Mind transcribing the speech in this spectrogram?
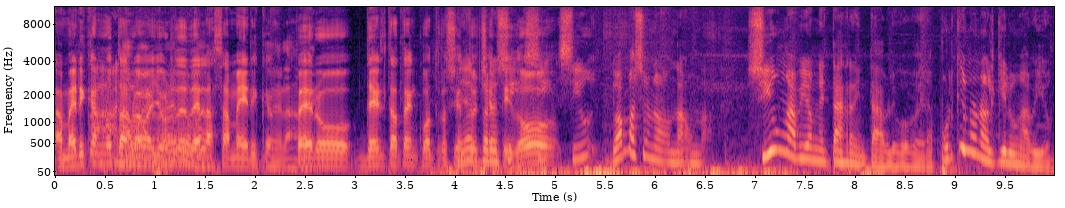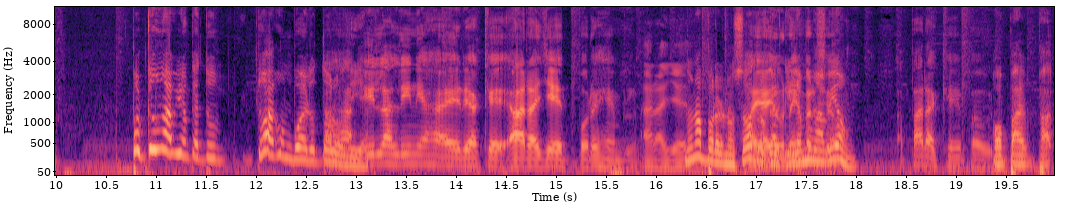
American no Ah, está en no, Nueva bueno, York es desde lo las Américas, pero Delta está en Pero si, 482. si- si- vamos a hacer una, una- una- Si un avión es tan rentable, Gobera, ¿por qué uno no alquila un avión? Porque un avión que tú, tú hagas un vuelo todos Ajá, los y días. las líneas aéreas que Arayet, por ejemplo. Arayet. No, no, pero nosotros que alquilemos un avión. ¿Para qué, Paul? O pa- pa-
